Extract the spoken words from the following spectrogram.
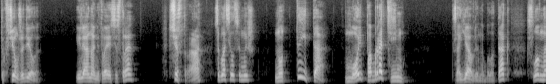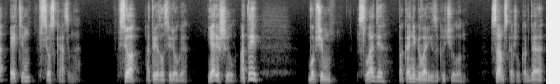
Так в чем же дело? Или она не твоя сестра? Сестра, согласился мышь. Но ты-то мой побратим. Заявлено было так, словно этим все сказано. Все, отрезал Серега. Я решил. А ты? В общем, Сладе пока не говори, заключил он. Сам скажу, когда...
